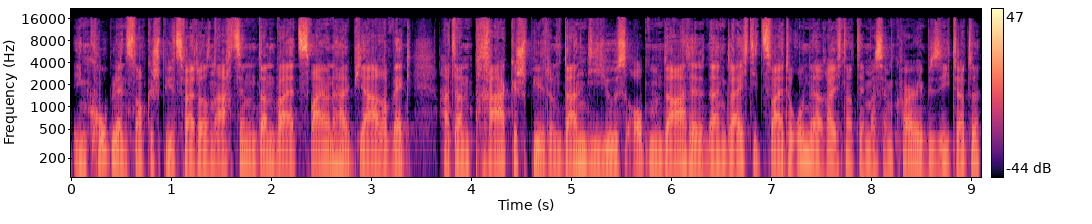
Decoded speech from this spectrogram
in Koblenz noch gespielt, 2018 und dann war er zweieinhalb Jahre weg, hat dann Prag gespielt und dann die US Open und da hat er dann gleich die zweite Runde erreicht, nachdem er Sam Querrey besiegt hatte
